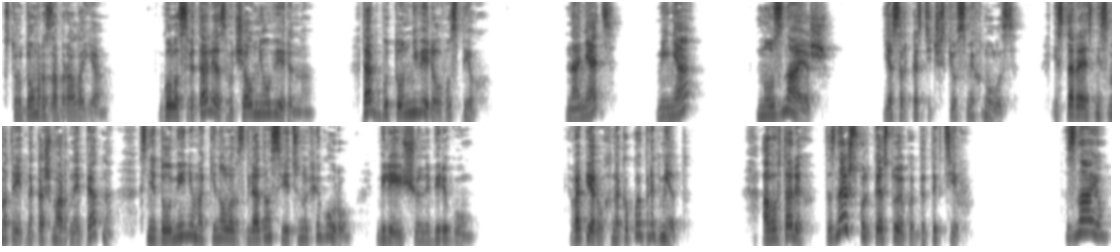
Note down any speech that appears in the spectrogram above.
С трудом разобрала я. Голос Виталия звучал неуверенно, так будто он не верил в успех. Нанять? Меня? Ну, знаешь, я саркастически усмехнулась и, стараясь не смотреть на кошмарные пятна, с недоумением окинула взглядом Светину фигуру, белеющую на берегу. Во-первых, на какой предмет? А во-вторых, ты знаешь, сколько я стою как детектив? Знаю,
